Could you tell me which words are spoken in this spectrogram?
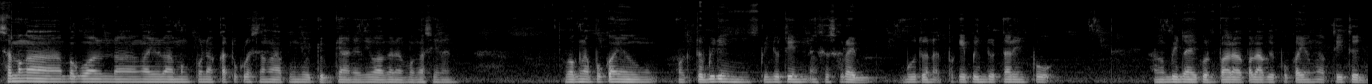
Sa mga baguhan na ngayon lamang po nakatuklas ng aking YouTube channel, Iwagan ng Pangasinan. Huwag na po kayong magtubiling pindutin ang subscribe button at pakipindot na rin po ang bell icon para palagi po kayong updated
